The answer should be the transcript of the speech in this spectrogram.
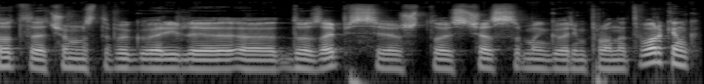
тот, о чем мы с тобой говорили э, до записи, что сейчас мы говорим про нетворкинг,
